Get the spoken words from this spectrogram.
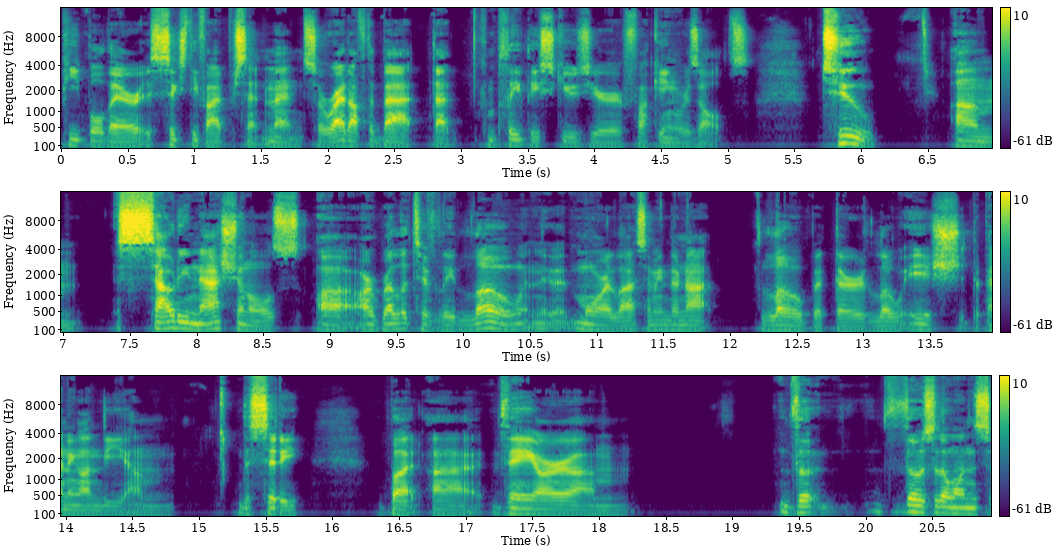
people there is 65% men. So right off the bat, that completely skews your fucking results. Two, um, Saudi nationals uh, are relatively low, more or less. I mean, they're not low, but they're low-ish, depending on the um, the city. But uh, they are um, the those are the ones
